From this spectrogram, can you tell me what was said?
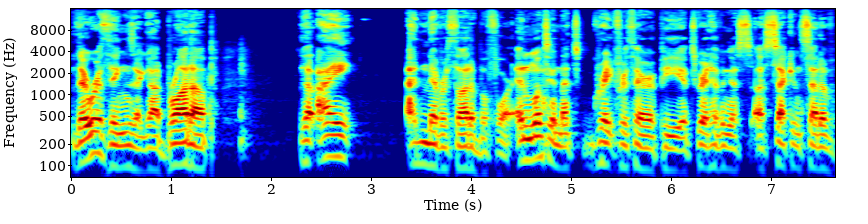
there were things that got brought up that I had never thought of before. And once again, that's great for therapy. It's great having a, a second set of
